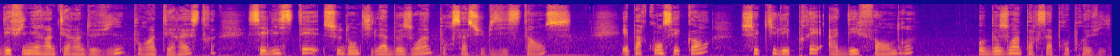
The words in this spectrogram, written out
Définir un terrain de vie pour un terrestre, c'est lister ce dont il a besoin pour sa subsistance et par conséquent ce qu'il est prêt à défendre au besoin par sa propre vie.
